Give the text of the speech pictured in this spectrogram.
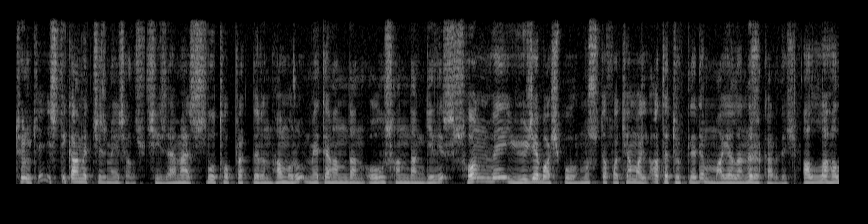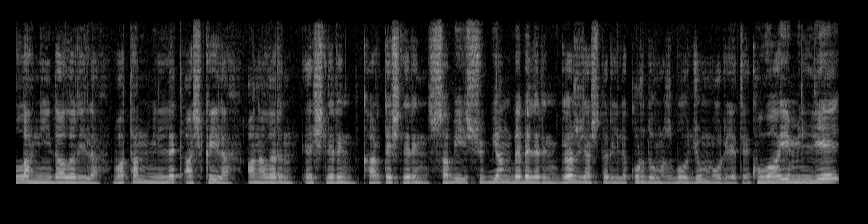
Türkiye istikamet çizmeye çalışıyor. Çizemez. Bu toprakların hamuru Metehan'dan, Oğuz Han'dan gelir. Son ve yüce başbuğ Mustafa Kemal Atatürk'le de mayalanır kardeşim. Allah Allah nidalarıyla, vatan millet aşkıyla, anaların, eşlerin, kardeşlerin, sabi sübyan bebelerin gözyaşlarıyla kurduğumuz bu cumhuriyeti, Kuvayi Milliye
